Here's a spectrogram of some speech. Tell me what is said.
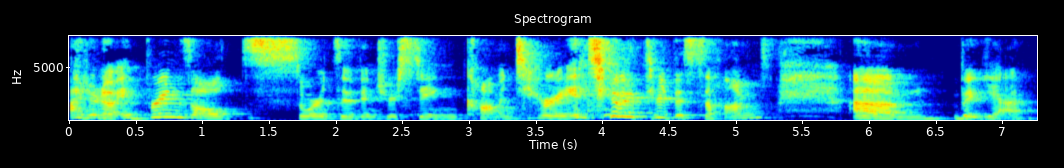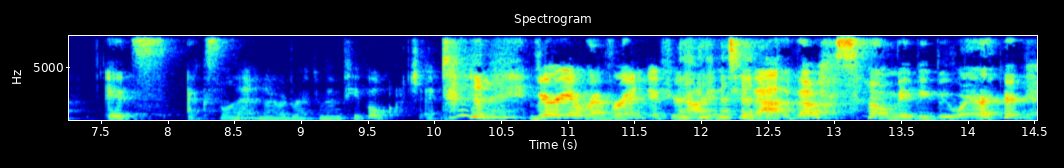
I don't know, it brings all sorts of interesting commentary into it through the songs. Um, but yeah, it's excellent and I would recommend people watch it. Very irreverent if you're not into that though, so maybe beware. Yeah.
